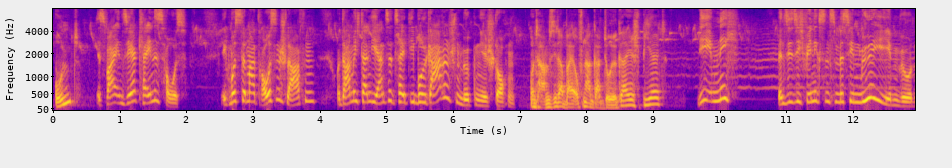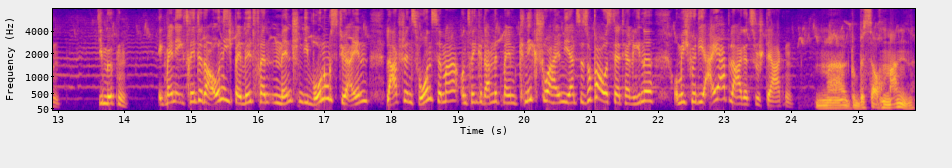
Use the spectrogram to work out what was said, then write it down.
Und? Es war ein sehr kleines Haus. Ich musste mal draußen schlafen und da haben mich dann die ganze Zeit die bulgarischen Mücken gestochen. Und haben sie dabei auf einer Gadulka gespielt? Nee, eben nicht. Wenn sie sich wenigstens ein bisschen Mühe geben würden. Die Mücken. Ich meine, ich trete doch auch nicht bei wildfremden Menschen die Wohnungstür ein, latsche ins Wohnzimmer und trinke dann mit meinem Knickschuhhalm die ganze Suppe aus der Terrine, um mich für die Eiablage zu stärken. Na, du bist auch Mann.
